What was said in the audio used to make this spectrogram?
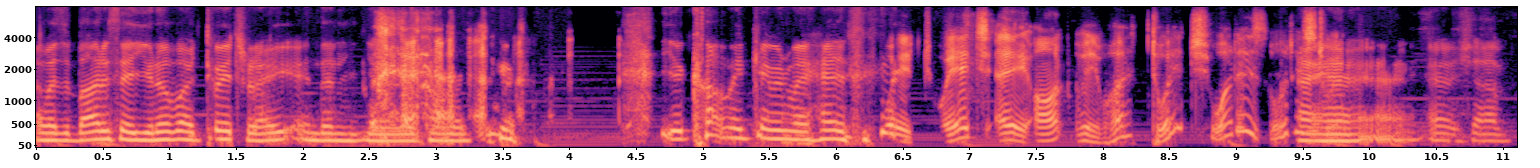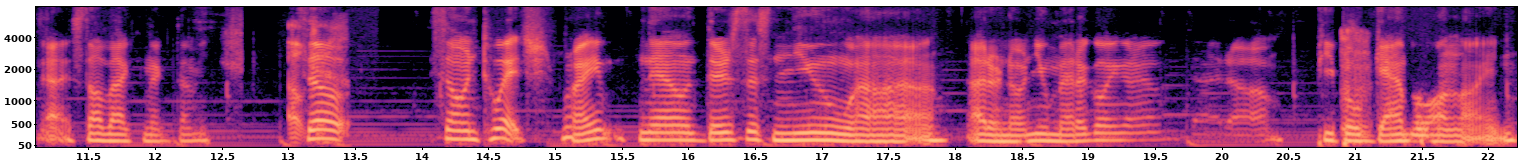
was about to say, you know about Twitch, right? And then you know your comment, your comment came in my head. Wait, Twitch? Hey, on wait, what? Twitch? What is what is Twitch? alright, alright, alright, shut up. Uh, stop acting like dummy. Okay. So, so on Twitch, right now, there's this new, uh, I don't know, new meta going around that um, people Mhm. gamble online.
